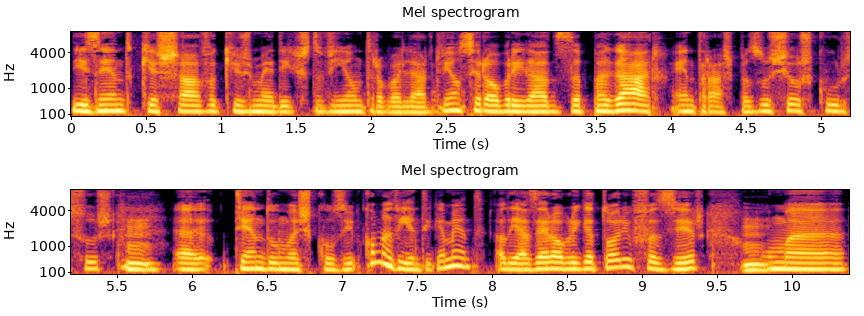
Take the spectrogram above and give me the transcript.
dizendo que achava que os médicos deviam trabalhar, deviam ser obrigados a pagar, entre aspas, os seus cursos, hum. uh, tendo uma exclusiva, como havia antigamente. Aliás, era obrigatório fazer hum. uma,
